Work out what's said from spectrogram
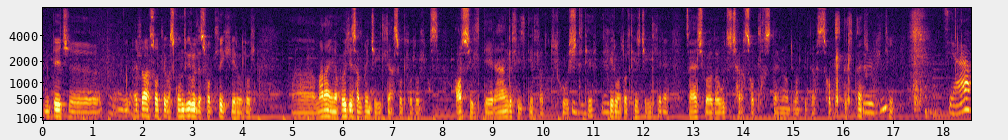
Мэдээж аливаа асуудлыг бас гүнзгийрүүлээд судлаа гэхээр бол манай энэ хуулийн салбарын чиглэлийн асуудал бол бас орос хэл дээр, англи хэл дээр л төлөхөө шүү дээ тий. Тэгэхээр бол тэр чиглэлээр зайлшгүй одоо үзэж харах судлах хэрэгтэй юмнуудыг бол бид нар бас судалдаг л та тий. За.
